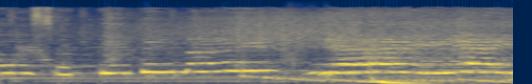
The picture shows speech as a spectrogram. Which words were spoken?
always a baby like yeah yeah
